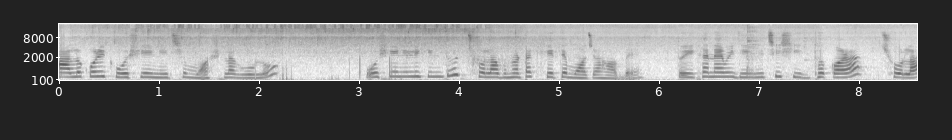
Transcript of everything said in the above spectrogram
ভালো করে কষিয়ে নিচ্ছি মশলাগুলো। কষিয়ে নিলে কিন্তু ছোলা ভুনাটা খেতে মজা হবে। তো এখানে আমি দিয়ে দিচ্ছি সিদ্ধ করা ছোলা।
